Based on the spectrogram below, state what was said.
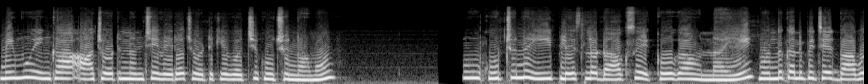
మేము ఇంకా ఆ చోటు నుంచి వేరే చోటికి వచ్చి కూర్చున్నాము. మేము కూర్చున్న ఈ ప్లేస్లో డాగ్స్ ఎక్కువగా ఉన్నాయి. ముందు కనిపించే బాబు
